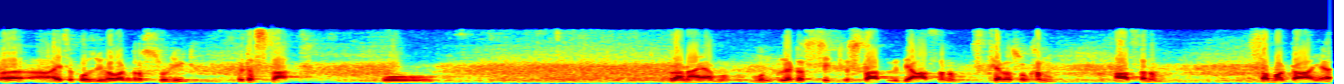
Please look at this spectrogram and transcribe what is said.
I suppose you have understood it. Let us start. Oh, pranayama. Let us sit, start with the asanam, sthira sukham, asanam, samakaya,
